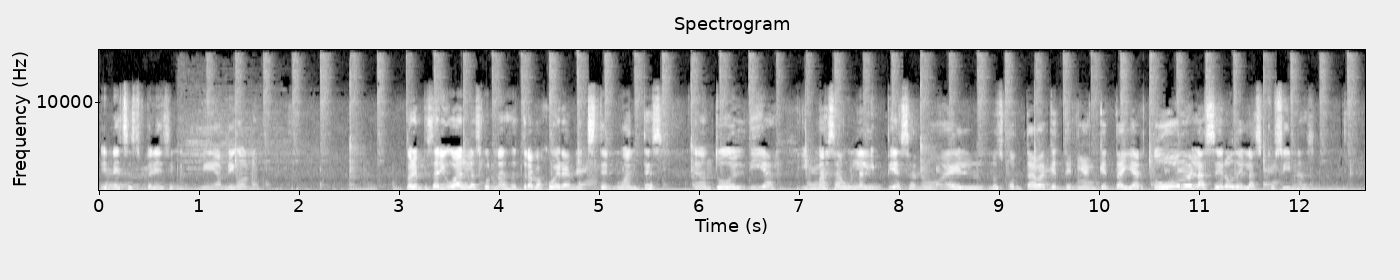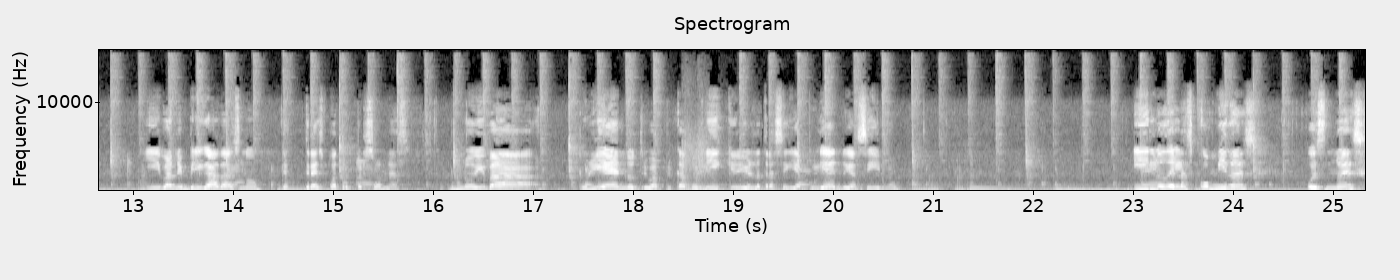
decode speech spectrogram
en esa experiencia mi, amigo, ¿no? Para empezar, igual las jornadas de trabajo eran extenuantes, eran todo el día y más aún la limpieza, ¿no? A él nos contaba que tenían que tallar todo el acero de las cocinas y iban en brigadas, ¿no? De tres, cuatro personas. Uno iba puliendo, otro iba aplicando líquido y el otro seguía puliendo y así, ¿no? Y lo de las comidas, pues no es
